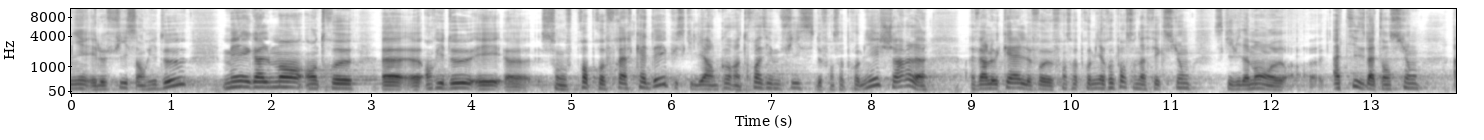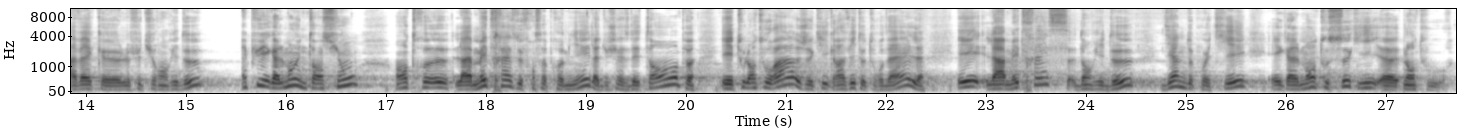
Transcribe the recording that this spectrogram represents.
Ier et le fils Henri II, mais également entre euh, Henri II et euh, son propre frère cadet, puisqu'il y a encore un troisième fils de François Ier, Charles, vers lequel François Ier reporte son affection, ce qui évidemment euh, attise la tension avec le futur Henri II. Et puis également une tension entre la maîtresse de François Ier, la duchesse d'Étampes, et tout l'entourage qui gravite autour d'elle, et la maîtresse d'Henri II, Diane de Poitiers, et également tous ceux qui euh, l'entourent.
